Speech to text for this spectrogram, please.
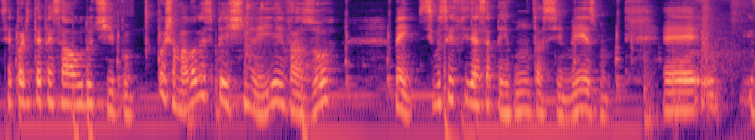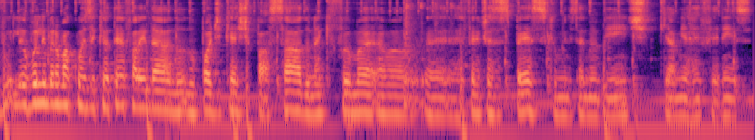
você pode até pensar algo do tipo: Poxa, mas logo esse peixinho aí é invasor? Bem, se você fizer essa pergunta a si mesmo, é, eu, vou lembrar uma coisa que eu até falei da, no, no, podcast passado, né, que foi uma, uma é, referente às espécies que o Ministério do Ambiente, que é a minha referência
